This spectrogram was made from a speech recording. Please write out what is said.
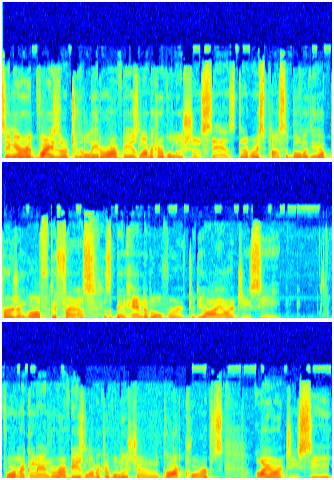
Senior advisor to the leader of the Islamic Revolution says the responsibility of Persian Gulf defense has been handed over to the IRGC. Former commander of the Islamic Revolution Guard Corps, IRGC,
